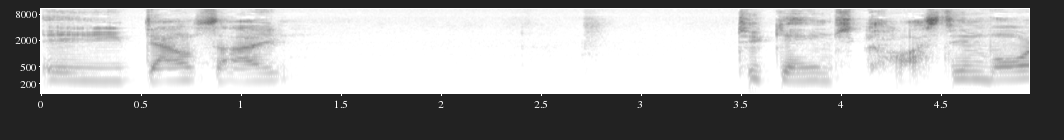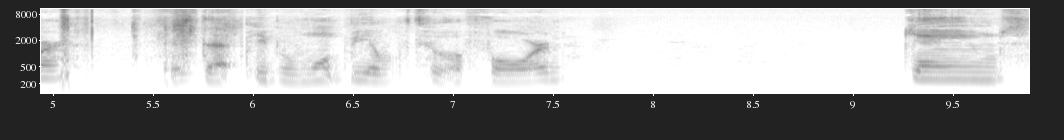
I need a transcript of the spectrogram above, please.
a downside to games costing more is that people won't be able to afford games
